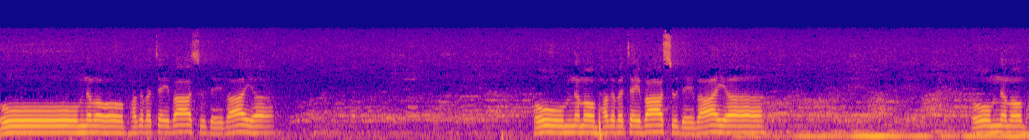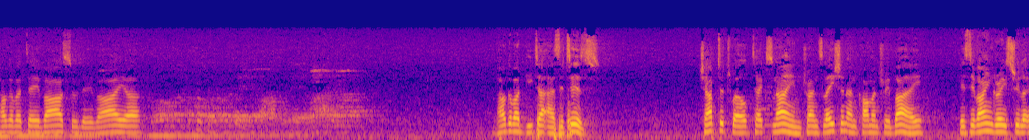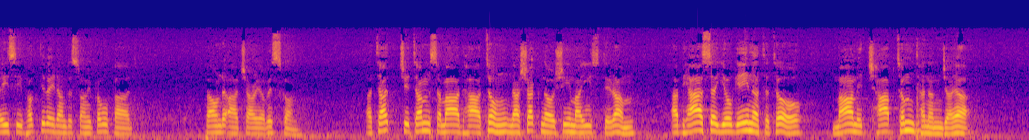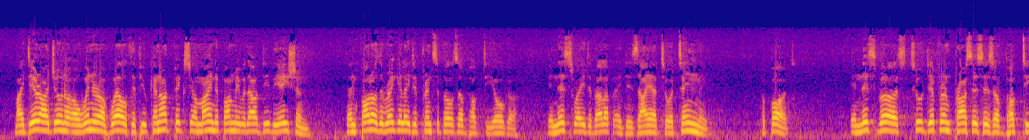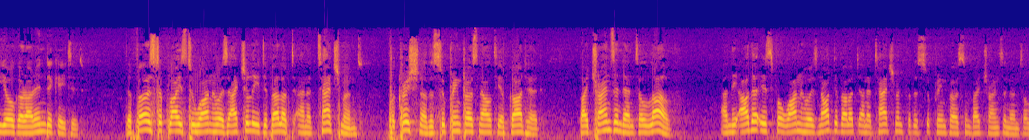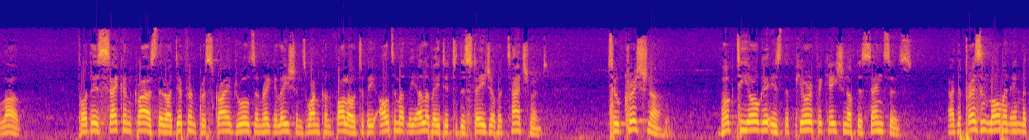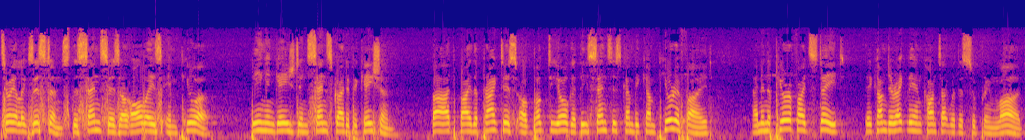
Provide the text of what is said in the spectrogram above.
ॐ नमो भगवते वासुदेवाय ॐ नमो भगवते वासुदेवाय ॐ नमो भगवते वासुदेवाय Bhagavad Gita as it is. Chapter 12, Text 9, translation and commentary by his Divine Grace Srila A.C. Bhaktivedanta Swami Prabhupada, founder Acharya of ISKCON. Atat chitam samadhatung nashakno shimayi stiram abhyasa yogena tato mam ichhaptum dhananjaya. My dear Arjuna, O winner of wealth, if you cannot fix your mind upon me without deviation, then follow the regulative principles of Bhakti Yoga. In this way, develop a desire to attain me. Purport. In this verse, two different processes of Bhakti Yoga are indicated. The first applies to one who has actually developed an attachment for Krishna, the Supreme Personality of Godhead, by transcendental love. And the other is for one who has not developed an attachment for the Supreme Person by transcendental love. For this second class, there are different prescribed rules and regulations one can follow to be ultimately elevated to the stage of attachment. To Krishna, Bhakti Yoga is the purification of the senses. At the present moment in material existence, the senses are always impure, being engaged in sense gratification. But by the practice of Bhakti Yoga, these senses can become purified, and in the purified state, they come directly in contact with the Supreme Lord.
